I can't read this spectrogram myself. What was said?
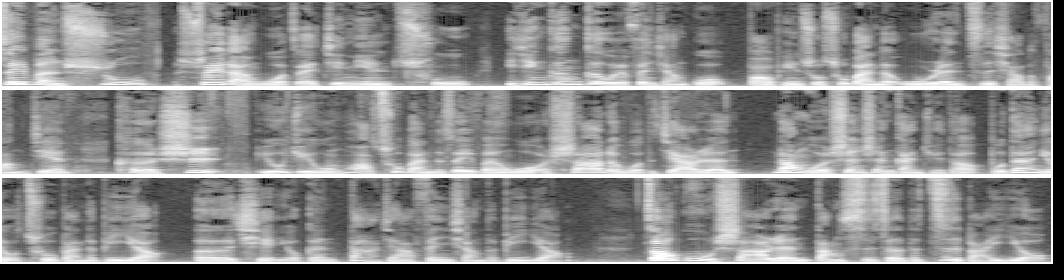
这本书虽然我在今年初已经跟各位分享过宝瓶所出版的《无人知晓的房间》，可是邮局文化出版的这一本《我杀了我的家人》，让我深深感觉到，不但有出版的必要，而且有跟大家分享的必要。照顾杀人当事者的自白有：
